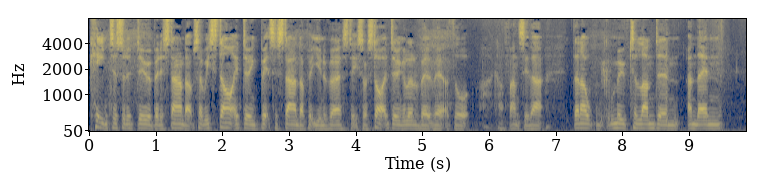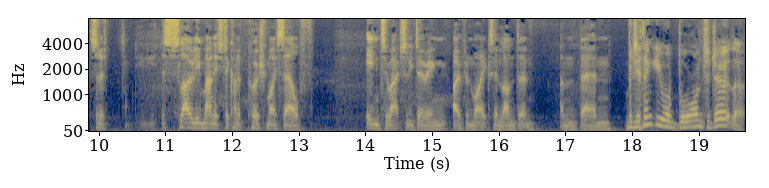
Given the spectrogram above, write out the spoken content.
keen to sort of do a bit of stand up, so we started doing bits of stand up at university. So I started doing a little bit of it. I thought oh, I can't fancy that. Then I moved to London, and then sort of slowly managed to kind of push myself into actually doing open mics in London, and then But do you think you were born to do it though?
